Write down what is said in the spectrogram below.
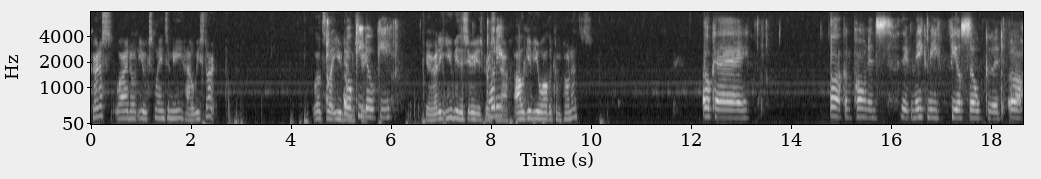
Curtis, why don't you explain to me how we start? Let's let you demonstrate. Okie dokie. Okay, ready? You be the serious person now. I'll give you all the components. Okay. Oh, components. They make me feel so good. Oh,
